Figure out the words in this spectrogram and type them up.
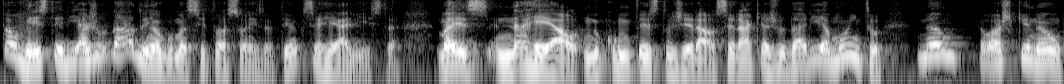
talvez teria ajudado em algumas situações. Eu tenho que ser realista. Mas na real, no contexto geral, será que ajudaria muito? Não, eu acho que não.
